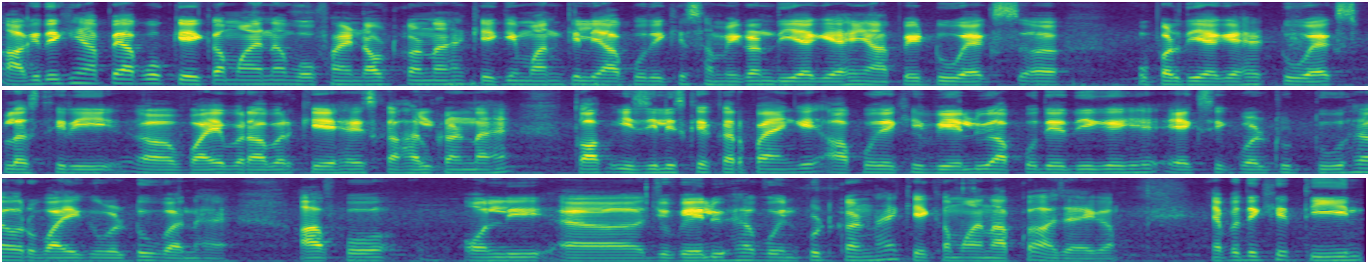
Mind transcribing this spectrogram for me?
आगे देखिए, यहाँ पे आपको के का मान है, वो फाइंड आउट करना है। के के मान के लिए आपको देखिए, समीकरण दिया गया है। यहाँ पे टू एक्स ऊपर दिया गया है। Two X plus three Y बराबर के है, इसका हल करना है। तो आप इजीली इसके कर पाएँगे। आपको देखिए वैल्यू आपको दे दी गई है। एक्स इक्वल टू टू है और वाई इक्वल टू वन है। आपको ओनली जो वैल्यू है, वो इनपुट करना है। के का मान आपका आ जाएगा। यहाँ पे देखिए तीन,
